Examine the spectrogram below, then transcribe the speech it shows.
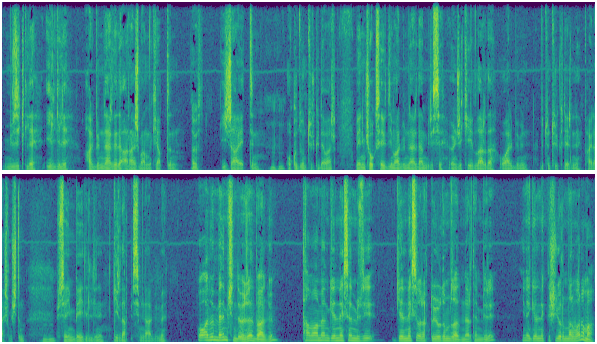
müzikle ilgili albümlerde de aranjmanlık yaptın, Evet. icra ettin, Hı hı. okuduğun türkü de var. Benim çok sevdiğim albümlerden birisi. Önceki yıllarda o albümün bütün türkülerini paylaşmıştım. Hı hı. Hüseyin Beydilli'nin Girdap isimli albümü. O albüm benim için de özel bir albüm. Tamamen geleneksel müziği geleneksel olarak duyurduğumuz albümlerden biri. Yine gelenek dışı yorumlar var ama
